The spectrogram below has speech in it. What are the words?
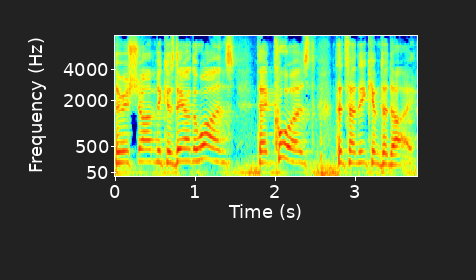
the Rishon, because they are the ones that caused the tzaddikim to die.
